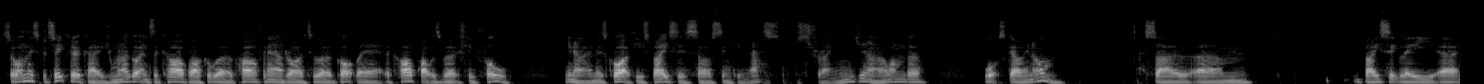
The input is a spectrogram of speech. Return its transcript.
So on this particular occasion, when I got into the car park at work, half an hour drive to work, got there, the car park was virtually full. You know, and there's quite a few spaces. So I was thinking, that's strange. You know, I wonder what's going on. So um, basically, uh,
